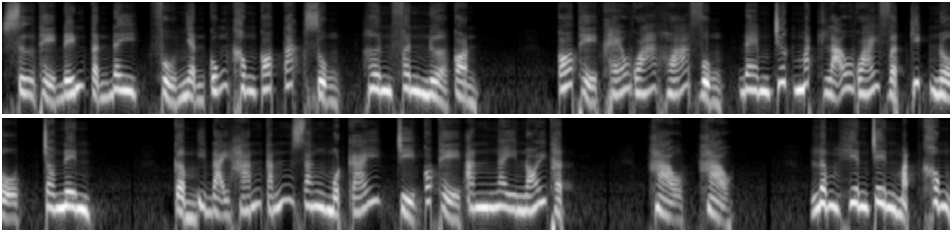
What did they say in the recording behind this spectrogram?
Sự thể đến tận đây, phủ nhận cũng không có tác dụng, hơn phân nửa còn. Có thể khéo quá hóa vùng, đem trước mắt lão quái vật kích nộ, cho nên... Cẩm y đại hán cắn răng một cái, chỉ có thể ăn ngay nói thật. Hảo, hảo. Lâm Hiên trên mặt không.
